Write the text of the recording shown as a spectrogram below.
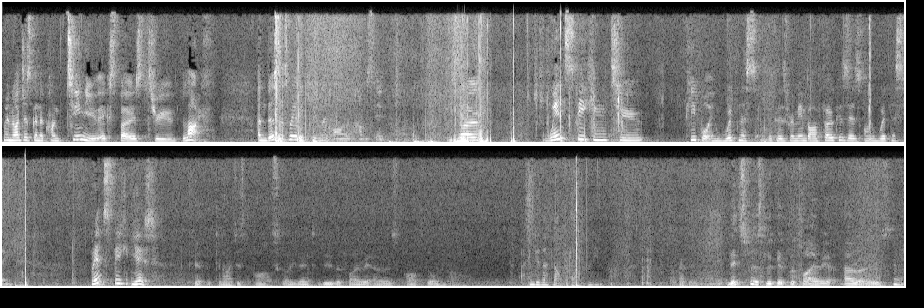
We're not just going to continue exposed through life and this is where the human armor comes in. So, when speaking to people in witnessing, because remember our focus is on witnessing, when speaking, yes, Can, can I just ask, are you going to do the fiery arrows after or now? I can do that now, but I need Okay. Let's first look at the fiery arrows mm.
